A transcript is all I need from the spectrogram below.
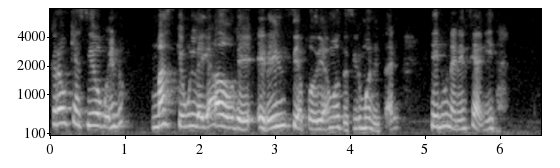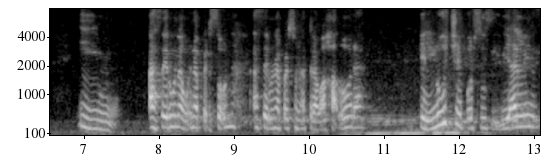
creo que ha sido bueno, más que un legado de herencia, podríamos decir monetaria, tiene una herencia de vida. Y hacer una buena persona, hacer una persona trabajadora, que luche por sus ideales.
